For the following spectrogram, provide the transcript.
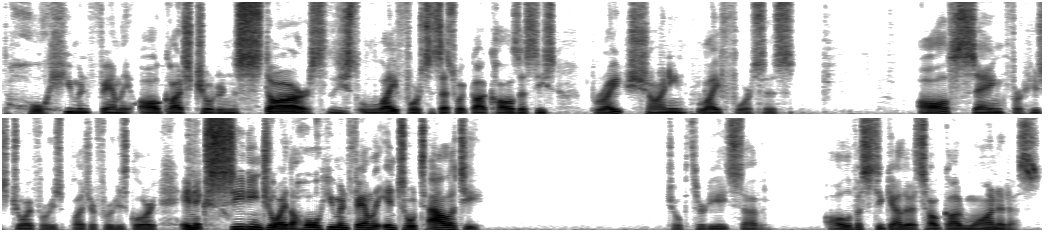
the whole human family, all God's children, the stars, these life forces, that's what God calls us, these bright, shining life forces all sang for his joy, for his pleasure, for his glory, in exceeding joy, the whole human family in totality. Job 38 7. All of us together. That's how God wanted us.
